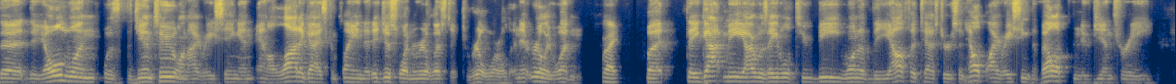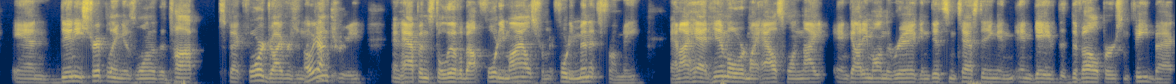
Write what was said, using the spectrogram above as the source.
the the old one was the Gen 2 on iRacing, and, and a lot of guys complained that it just wasn't realistic to real world, and it really wasn't. Right. but they got me. I was able to be one of the alpha testers and help iRacing develop the new Gen 3. And Denny Stripling is one of the top Spec Ford drivers in the Oh, yeah. country and happens to live about 40 miles from 40 minutes from me. And I had him over to my house one night and got him on the rig and did some testing and, and gave the developers some feedback.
